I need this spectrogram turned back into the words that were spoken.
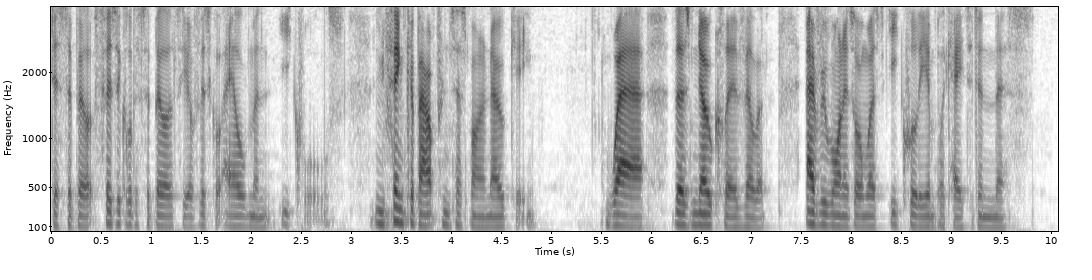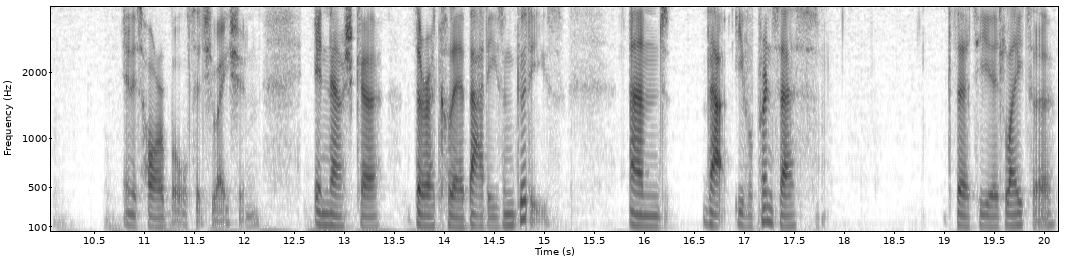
disabil- physical disability or physical ailment equals. And you think about Princess Mononoke, where there's no clear villain. Everyone is almost equally implicated in this in this horrible situation. In Nausicaa, there are clear baddies and goodies. And that evil princess, 30 years later,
